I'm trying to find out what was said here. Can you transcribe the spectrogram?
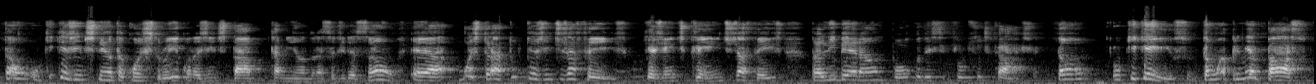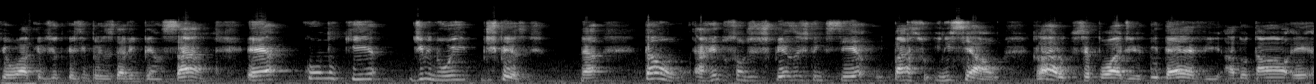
Então, o que, a gente tenta construir quando a gente está caminhando nessa direção é mostrar tudo que a gente já fez, que a gente, cliente, já fez para liberar um pouco desse fluxo de caixa. Então, o que é isso? Então, o primeiro passo que eu acredito que as empresas devem pensar é como que diminui despesas. Né? Então, a redução de despesas tem que ser o passo inicial. Claro que você pode e deve adotar, é,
